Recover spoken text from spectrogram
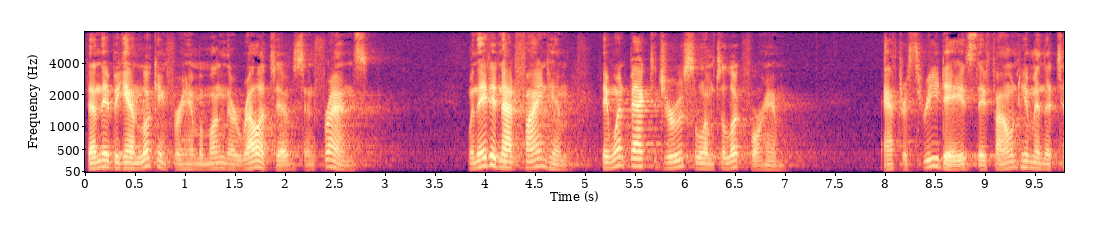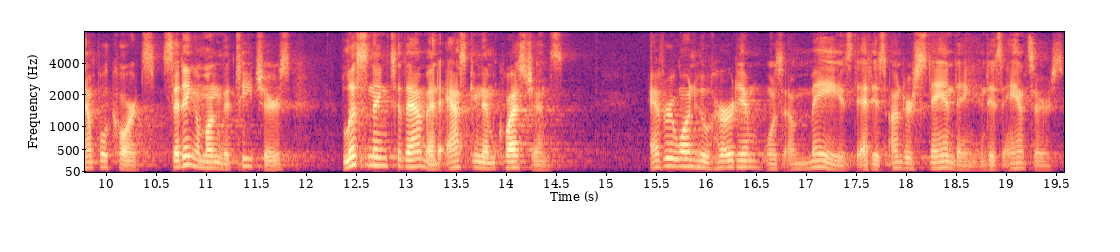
Then they began looking for him among their relatives and friends. When they did not find him, they went back to Jerusalem to look for him. After three days, they found him in the temple courts, sitting among the teachers, listening to them and asking them questions. Everyone who heard him was amazed at his understanding and his answers.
